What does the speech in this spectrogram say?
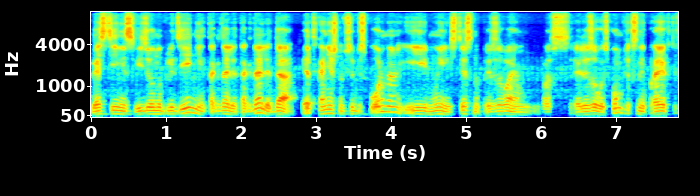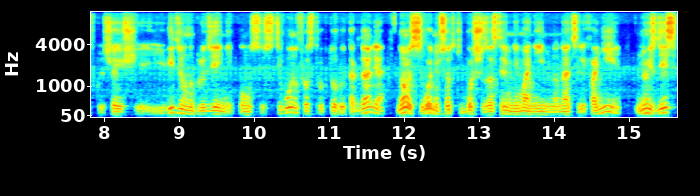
гостиниц, видеонаблюдения и так далее, так далее. Да, это, конечно, все бесспорно, и мы, естественно, призываем вас реализовывать комплексные проекты, включающие и видеонаблюдение, наблюдений, полностью сетевую инфраструктуру и так далее. Но сегодня все-таки больше заострим внимание именно на телефонии. Ну и здесь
